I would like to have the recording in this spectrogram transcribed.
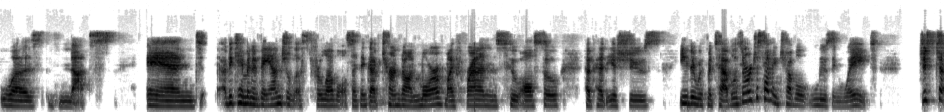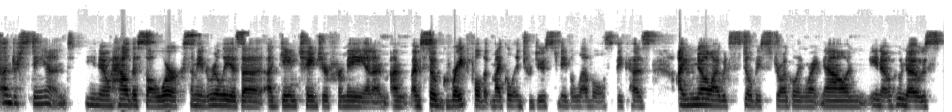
was nuts. And I became an evangelist for levels. I think I've turned on more of my friends who also have had issues either with metabolism or just having trouble losing weight just to understand, you know, how this all works. I mean, it really is a, a game changer for me. And I'm, I'm, I'm so grateful that Michael introduced me to levels because I know I would still be struggling right now. And, you know, who knows,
